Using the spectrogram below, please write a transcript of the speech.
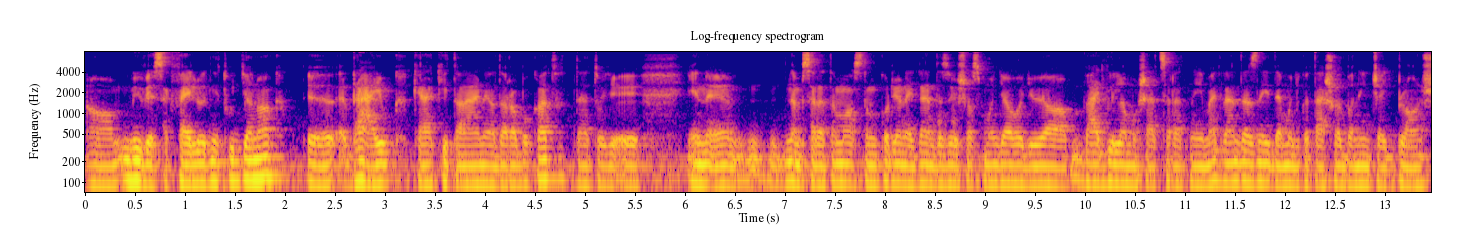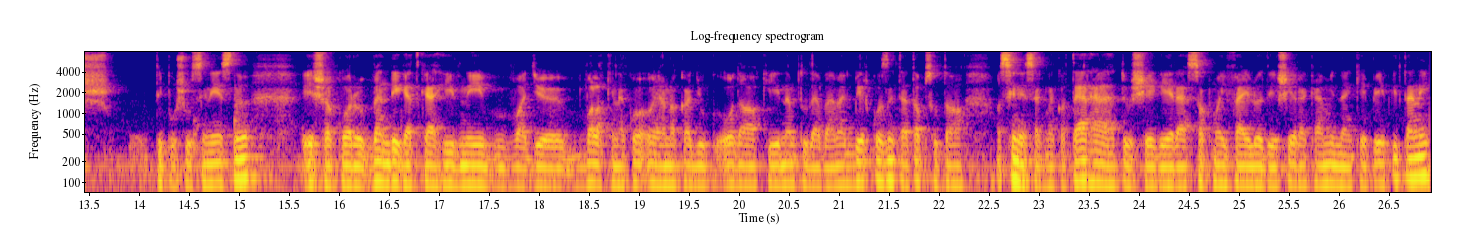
a művészek fejlődni tudjanak, rájuk kell kitalálni a darabokat, tehát hogy én nem szeretem azt, amikor jön egy rendező és azt mondja, hogy ő a vágyvillamosát szeretné megrendezni, de mondjuk a társadalban nincs egy blanche típusú színésznő, és akkor vendéget kell hívni, vagy valakinek olyannak adjuk oda, aki nem tud ebben megbírkozni, tehát abszolút a, a színészeknek a terhelhetőségére, szakmai fejlődésére kell mindenképp építeni,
